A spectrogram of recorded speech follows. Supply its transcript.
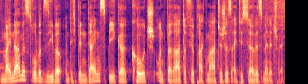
Mein Name ist Robert Sieber und ich bin dein Speaker, Coach und Berater für pragmatisches IT-Service-Management.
